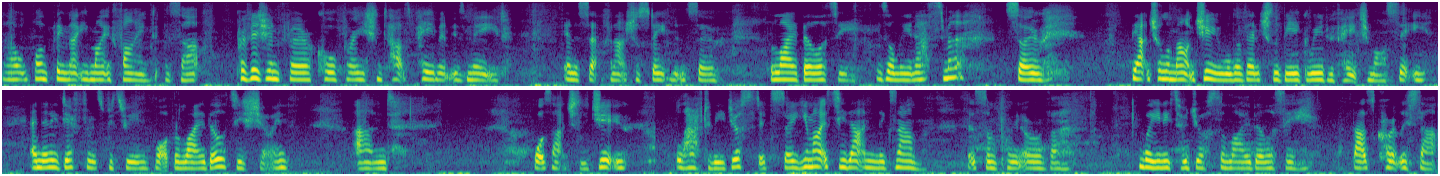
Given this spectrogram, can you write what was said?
Now, one thing that you might find is that provision for a corporation tax payment is made in a set financial statement, so the liability is only an estimate. So the actual amount due will eventually be agreed with HMRC, and any difference between what the liability is showing and what's actually due will have to be adjusted. So you might see that in an exam at some point or other where you need to adjust the liability that's currently sat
